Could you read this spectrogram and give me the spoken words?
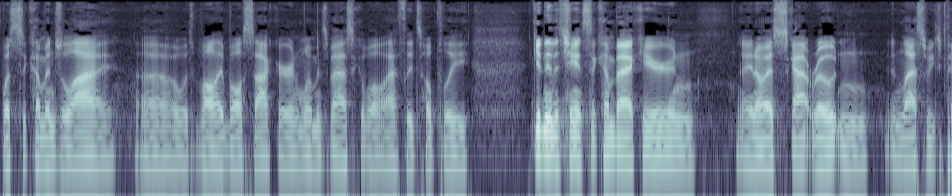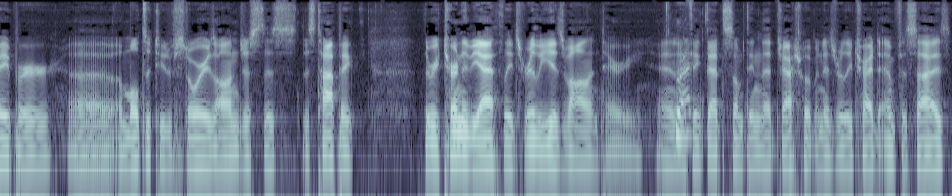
what's to come in July uh, with volleyball, soccer, and women's basketball athletes. Hopefully, getting the chance to come back here, and you know, as Scott wrote in in last week's paper, uh, a multitude of stories on just this this topic. The return of the athletes really is voluntary, and I think that's something that Josh Whitman has really tried to emphasize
